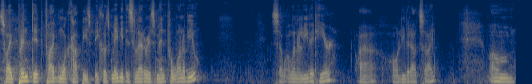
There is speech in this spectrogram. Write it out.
so I printed five more copies because maybe this letter is meant for one of you. So I'm going to leave it here, uh, or leave it outside. Um,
